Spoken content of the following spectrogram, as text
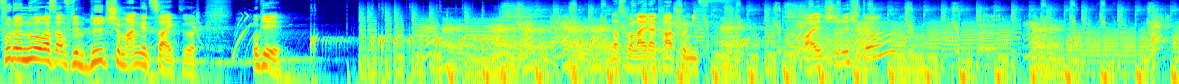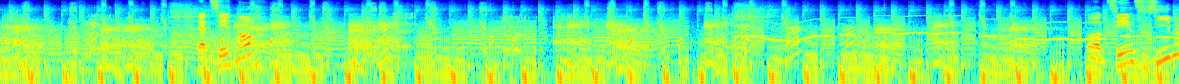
Futter nur, was auf dem Bildschirm angezeigt wird. Okay. Das war leider gerade schon die falsche Richtung. Der zählt noch. So, 10 zu 7.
